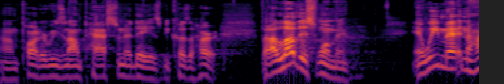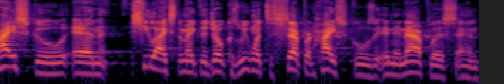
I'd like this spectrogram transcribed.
Um, part of the reason I'm pastoring today is because of her. But I love this woman. And we met in high school, and she likes to make the joke because we went to separate high schools in Indianapolis, and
